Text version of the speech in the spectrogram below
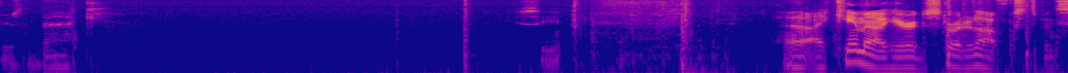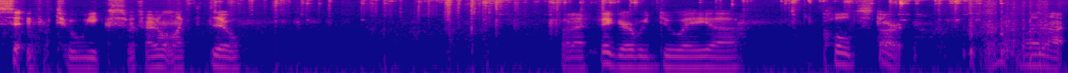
Here's the back. You see it? Uh, I came out here to start it up because it's been sitting for two weeks, which I don't like to do. But I figure we do a uh, cold start. Why not?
